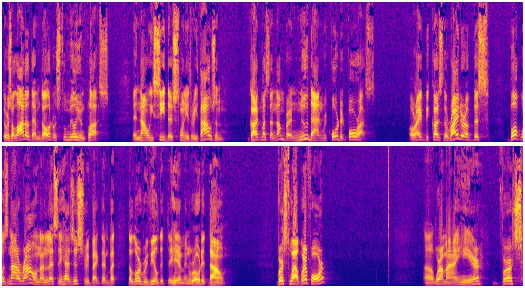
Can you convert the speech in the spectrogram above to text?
There was a lot of them, though. There was two million plus. And now we see there's 23,000. God must have numbered and knew that and recorded for us. All right? Because the writer of this book was not around unless he has history back then, but the Lord revealed it to him and wrote it down. Verse 12 Wherefore, uh, where am I here? Verse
